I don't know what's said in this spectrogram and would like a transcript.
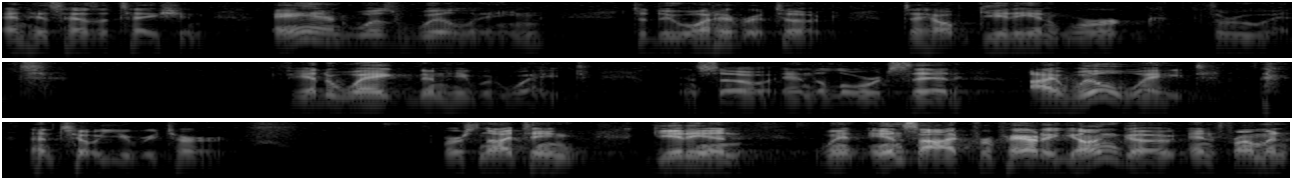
and his hesitation and was willing to do whatever it took to help Gideon work through it. If he had to wait, then he would wait. And so, and the Lord said, I will wait until you return. Verse 19 Gideon went inside, prepared a young goat, and from an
